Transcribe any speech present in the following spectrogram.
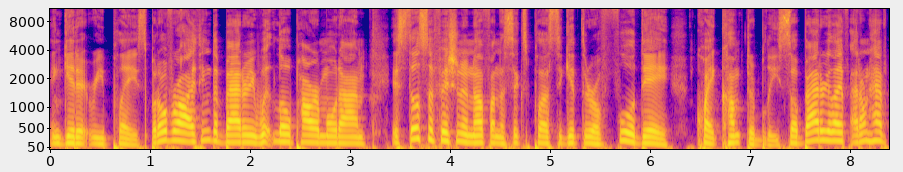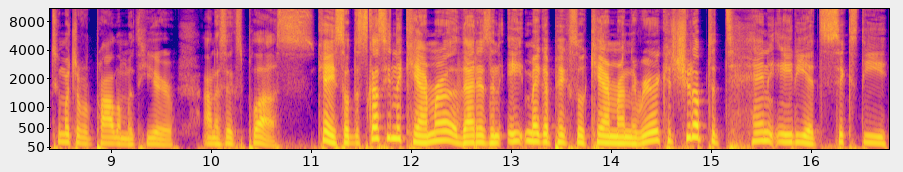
and get it replaced. But overall, I think the battery with low power mode on is still sufficient enough on the 6 Plus to get through a full day quite comfortably. So battery life, I don't have too much of a problem with here on a 6 Plus. Okay, so discussing the camera, that is an 8 megapixel camera on the rear. It could shoot up to 1080 at 60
